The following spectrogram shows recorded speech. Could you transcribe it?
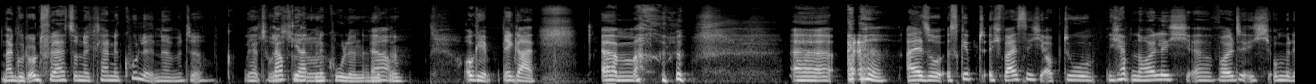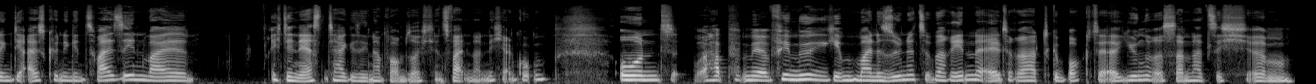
Na gut, und vielleicht so eine kleine Kuhle in der Mitte. ich glaube, die hat eine Kuhle in der Mitte. Ja. Okay, egal. Ähm, äh, also es gibt, ich weiß nicht, ob du, ich habe neulich, äh, wollte ich unbedingt die Eiskönigin 2 sehen, weil ich den ersten Teil gesehen habe. Warum soll ich den zweiten dann nicht angucken? Und habe mir viel Mühe gegeben, meine Söhne zu überreden. Der Ältere hat gebockt, der Jüngere dann hat sich ähm,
